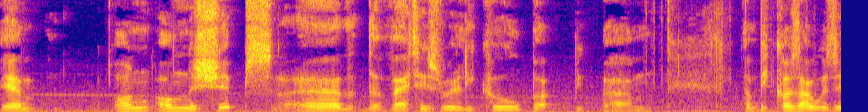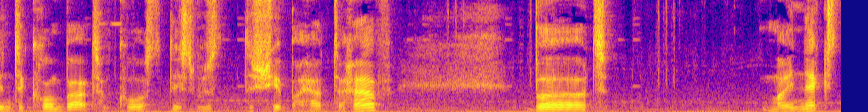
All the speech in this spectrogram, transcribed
Yeah, on on the ships, uh, the Vette is really cool, but um, and because I was into combat, of course, this was the ship I had to have. But my next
